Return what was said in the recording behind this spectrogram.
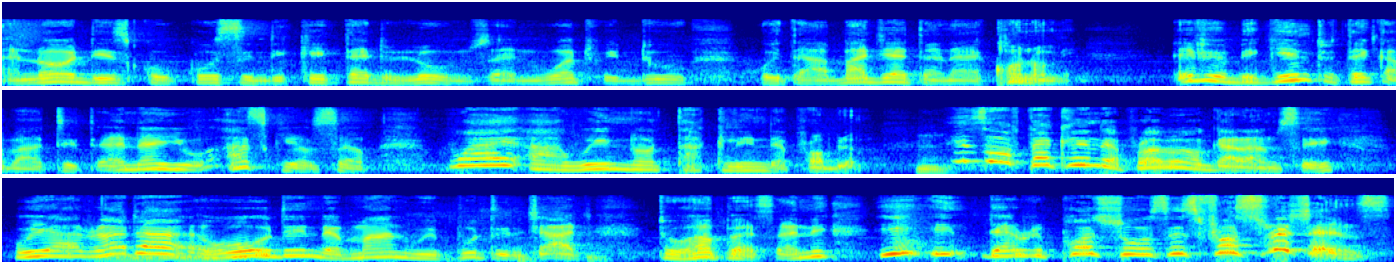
and all these cocoa syndicated loans and what we do with our budget and our economy. If you begin to think about it and then you ask yourself, why are we not tackling the problem? Hmm. Instead of tackling the problem of Galamsey, we are rather holding the man we put in charge to help us. And he, he- the report shows his frustrations,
